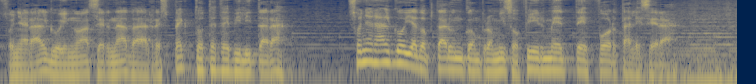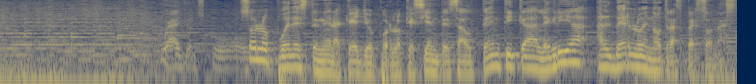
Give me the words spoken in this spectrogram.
Soñar algo y no hacer nada al respecto te debilitará. Soñar algo y adoptar un compromiso firme te fortalecerá. Solo puedes tener aquello por lo que sientes auténtica alegría al verlo en otras personas.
